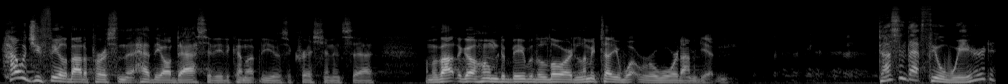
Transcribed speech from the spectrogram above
How would you feel about a person that had the audacity to come up to you as a Christian and said, I'm about to go home to be with the Lord, and let me tell you what reward I'm getting. Doesn't that feel weird?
